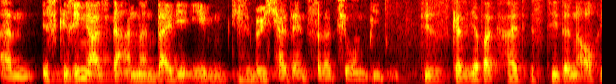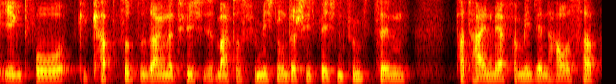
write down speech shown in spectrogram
ähm, ist geringer als bei anderen, weil wir eben diese Möglichkeit der Installation bieten. Diese Skalierbarkeit, ist die denn auch irgendwo gekappt sozusagen? Natürlich macht das für mich einen Unterschied, welchen 15 Parteien Mehrfamilienhaus habe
